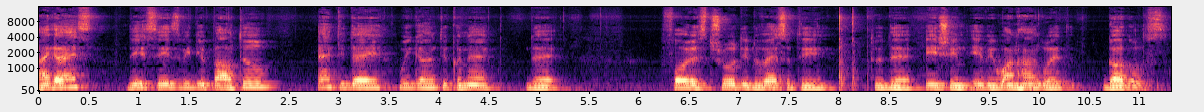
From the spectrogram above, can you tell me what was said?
Hi guys, this is video part 2 and today we're going to connect the Furious True Diversity to the Eachine EV100 goggles.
